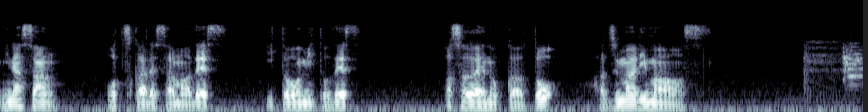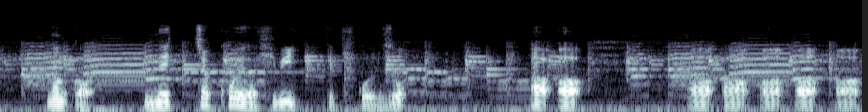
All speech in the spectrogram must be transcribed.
皆さん、お疲れ様です。伊藤美斗です。阿佐ヶ谷ノックアウト、始まります。なんか、めっちゃ声が響いて聞こえるぞ。あ、あ、あ、あ、あ、あ、あ、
